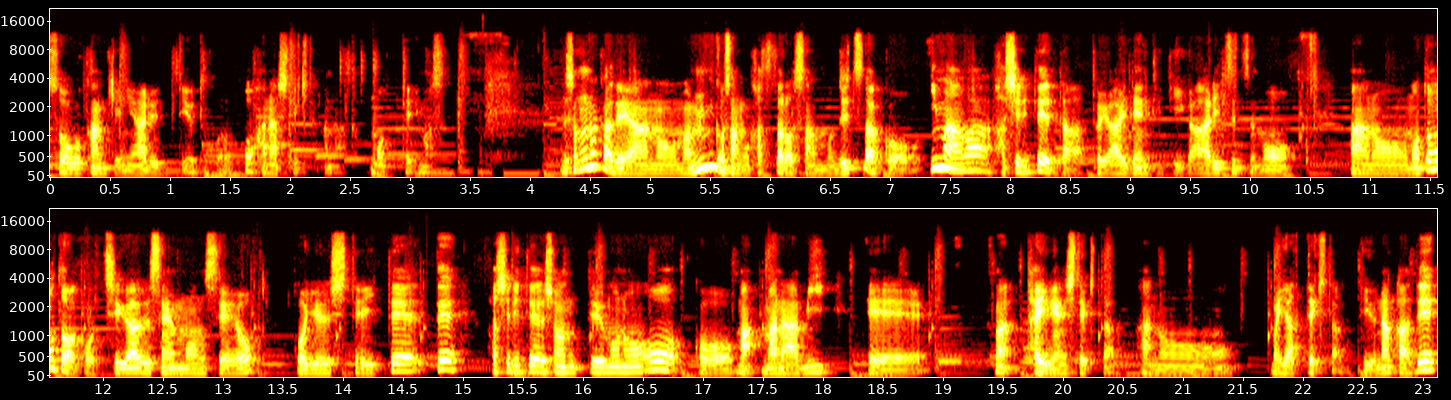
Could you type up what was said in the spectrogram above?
相互関係にあるっていうところを話してきたかなと思っています。でその中であの、まあ、ミミコさんも勝太郎さんも実はこう今はファシリテーターというアイデンティティがありつつももともとはこう違う専門性を保有していてでファシリテーションっていうものをこう、まあ、学び、えーまあ、体現してきた、あのまあ、やってきたっていう中で、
